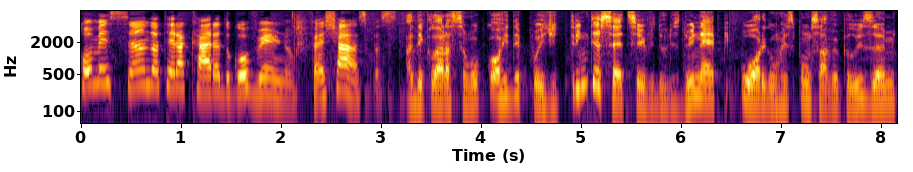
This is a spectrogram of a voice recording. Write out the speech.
começando a ter a cara do governo, fecha aspas. A declaração ocorre depois de 37 servidores do INEP, o órgão responsável pelo exame,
